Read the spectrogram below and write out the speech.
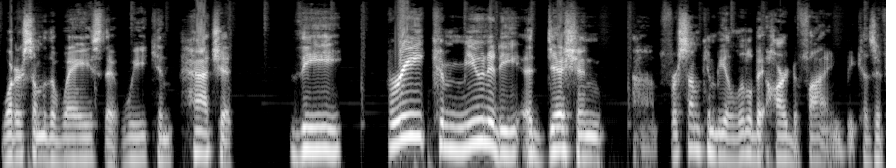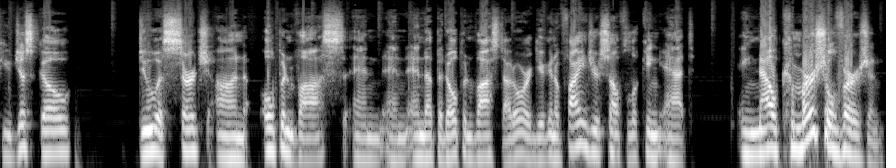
What are some of the ways that we can patch it? The free community edition uh, for some can be a little bit hard to find because if you just go do a search on OpenVAS and, and end up at openvas.org, you're going to find yourself looking at a now commercial version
